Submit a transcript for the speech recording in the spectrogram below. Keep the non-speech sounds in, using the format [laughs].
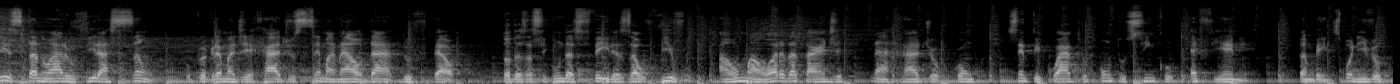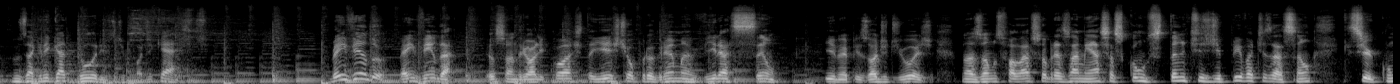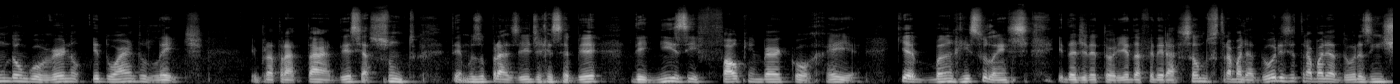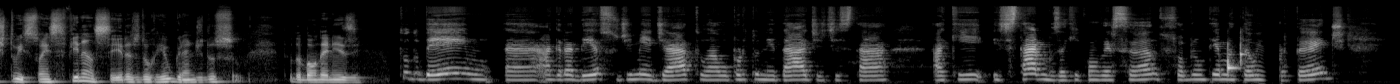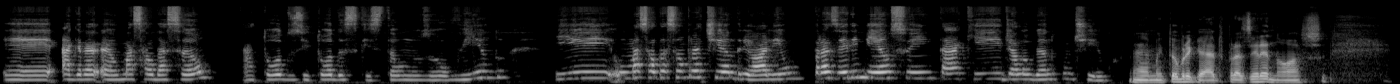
Está no ar o Viração, o programa de rádio semanal da Dufpel. Todas as segundas-feiras ao vivo, a uma hora da tarde, na Rádio Com 104.5 FM. Também disponível nos agregadores de podcast. Bem-vindo, bem-vinda! Eu sou Andrioli Costa e este é o programa Viração. E no episódio de hoje, nós vamos falar sobre as ameaças constantes de privatização que circundam o governo Eduardo Leite. E para tratar desse assunto, temos o prazer de receber Denise Falkenberg Correia, que é banrissulense e da diretoria da Federação dos Trabalhadores e Trabalhadoras em Instituições Financeiras do Rio Grande do Sul. Tudo bom, Denise? Tudo bem, é, agradeço de imediato a oportunidade de estar aqui, estarmos aqui conversando sobre um tema tão importante. É, uma saudação a todos e todas que estão nos ouvindo. E uma saudação para ti, Andrioli. Um prazer imenso em estar aqui dialogando contigo. É, muito obrigado, prazer é nosso.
